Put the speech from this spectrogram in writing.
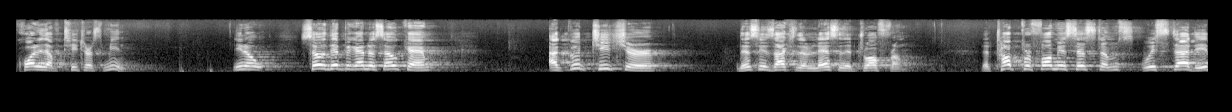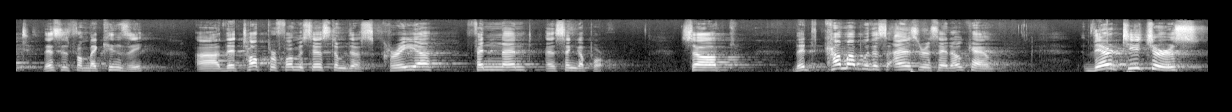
quality of teachers mean? You know, so they began to say, okay, a good teacher, this is actually the lesson they draw from. The top performing systems we studied, this is from McKinsey, uh, the top performing system, there's Korea, Finland, and Singapore. So they come up with this answer and said, okay, their teachers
